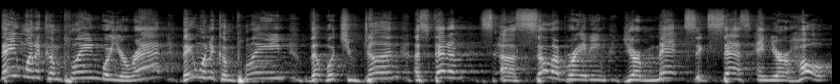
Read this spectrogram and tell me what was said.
They want to complain where you're at. They want to complain that what you've done. Instead of uh, celebrating your met success and your hope,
